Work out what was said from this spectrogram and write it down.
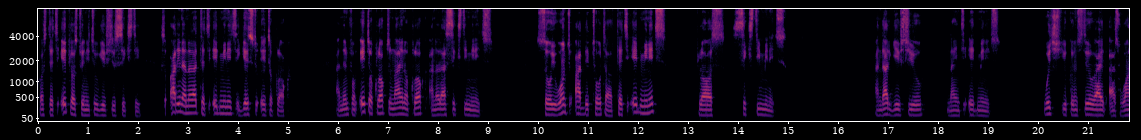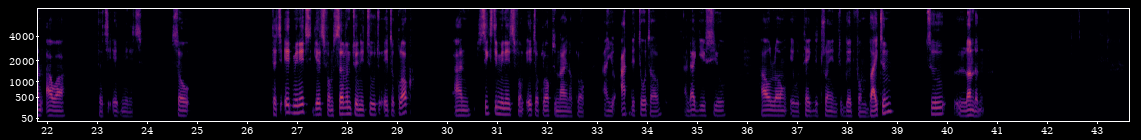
because 38 plus 22 gives you 60. So adding another 38 minutes, it gets to 8 o'clock. And then from 8 o'clock to 9 o'clock, another 60 minutes. So you want to add the total 38 minutes plus 60 minutes. And that gives you 98 minutes, which you can still write as 1 hour 38 minutes. So 38 minutes gets from 7.22 to 8 o'clock and 60 minutes from 8 o'clock to 9 o'clock. And you add the total and that gives you how long it would take the train to get from Brighton to London.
